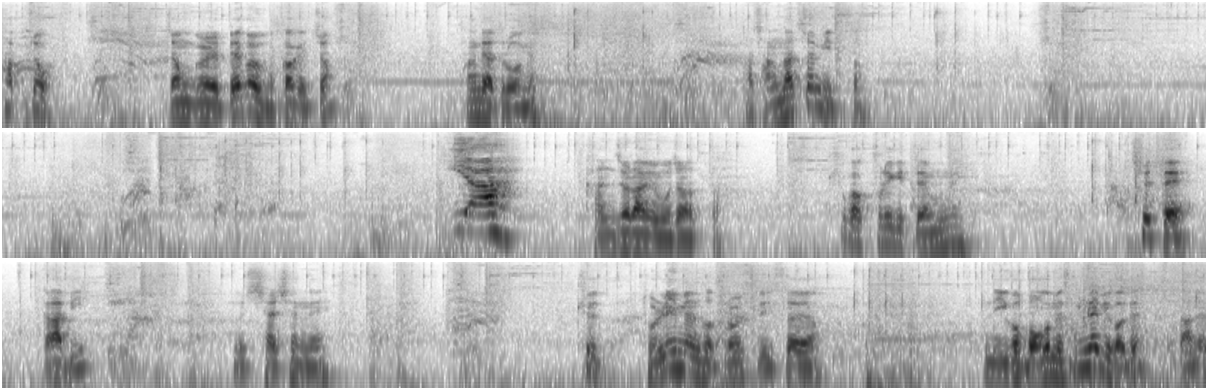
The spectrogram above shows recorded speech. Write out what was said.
top 쪽 정글 백을 못 가겠죠? 상대가 들어오면? 다 장단점이 있어 간절함이 모자랐다. Q가 cool이기 때문에 칠 때 까비. 눈치 잘 챘네. Q 돌리면서 들어올 수도 있어요. 근데 이거 먹으면 3렙이거든 나는?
